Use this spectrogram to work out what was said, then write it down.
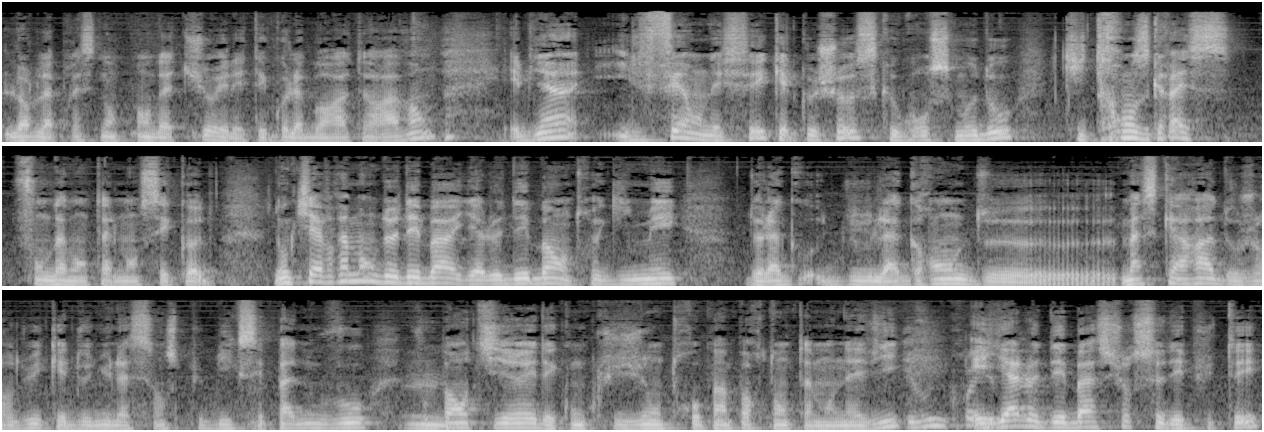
lors de la précédente mandature, il était collaborateur avant, eh bien, il fait en effet quelque chose que, grosso modo, qui transgresse fondamentalement ces codes. Donc il y a vraiment deux débats. Il y a le débat entre guillemets de la, de la grande euh, mascarade aujourd'hui qui est devenue la séance publique. C'est pas nouveau. Il ne faut Mm. pas en tirer des conclusions trop importantes à mon avis. Et il y a le débat sur ce député.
